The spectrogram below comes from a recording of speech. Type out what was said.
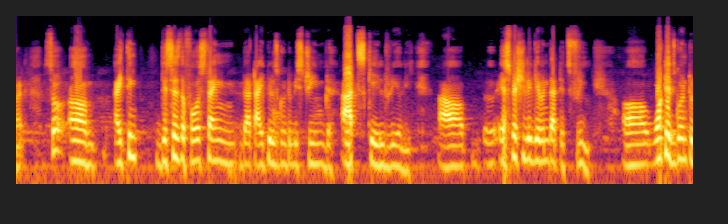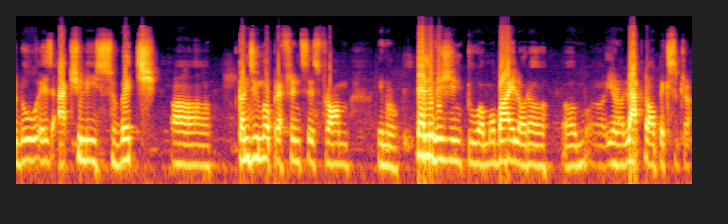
that. So um, I think this is the first time that IPL is going to be streamed at scale, really, uh, especially given that it's free. Uh, what it's going to do is actually switch uh, consumer preferences from you know television to a mobile or a, um, uh, you know laptop, etc.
